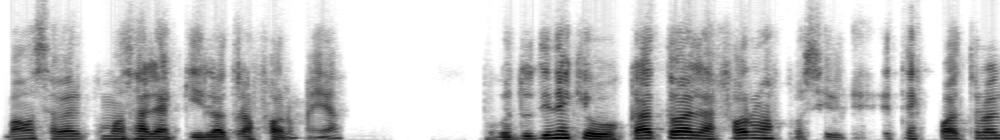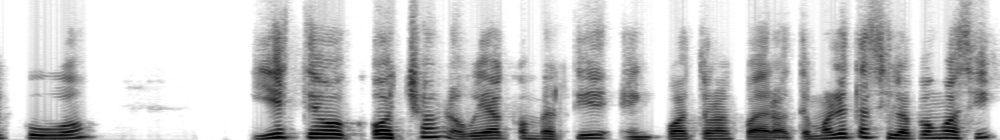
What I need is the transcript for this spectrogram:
vamos a ver cómo sale aquí la otra forma, ¿ya? Porque tú tienes que buscar todas las formas posibles. Este es 4 al cubo. Y este o- 8 lo voy a convertir en 4 al cuadrado. ¿Te molesta si lo pongo así?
